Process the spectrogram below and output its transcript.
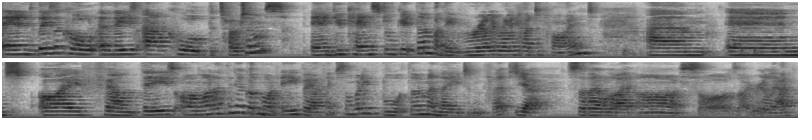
and these are called, and these are called the totems. And you can still get them, but they're really, really hard to find. Um, and I found these online. I think I got them on eBay. I think somebody bought them and they didn't fit. yeah. So they were like, oh, soz, I really, I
